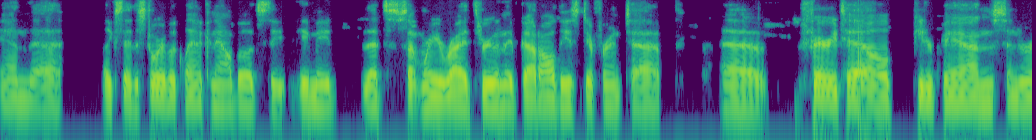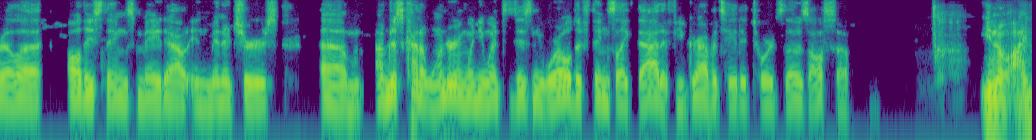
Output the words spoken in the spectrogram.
And uh, like say, the Storybook Land Canal boats, they, they made that's something where you ride through and they've got all these different uh, uh, fairy tale, Peter Pan, Cinderella, all these things made out in miniatures. Um, I'm just kind of wondering when you went to Disney World if things like that, if you gravitated towards those also. You know, I,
